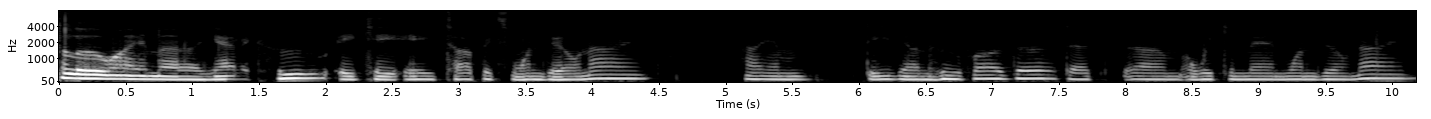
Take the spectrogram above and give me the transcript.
Hello, I'm uh, Yannak Hou, aka TOPPiXX109. I am Davion Hou father. That's um, Awakened Man 109.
